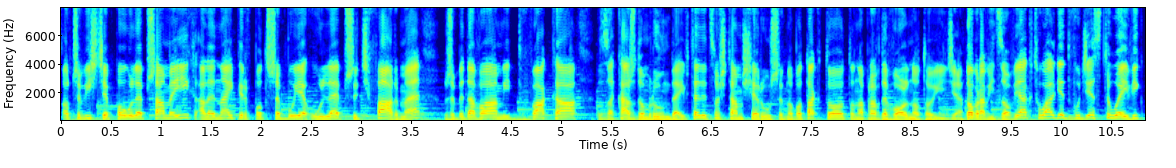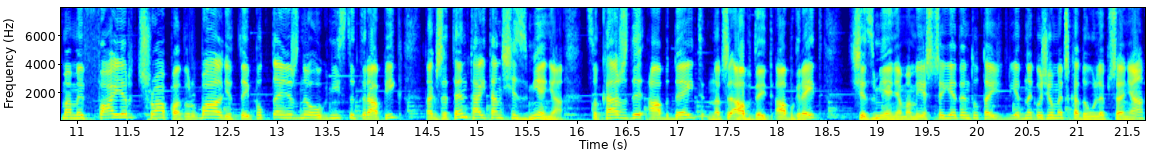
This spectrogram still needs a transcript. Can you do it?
oczywiście poulepszamy ich, ale najpierw potrzebuję ulepszyć farmę, żeby dawała mi 2k za każdą rundę i wtedy coś tam się ruszy, no bo tak to, to naprawdę wolno to idzie. Dobra widzowie, aktualnie 20 Wavik mamy Fire Trapa, normalnie, tutaj potężny ognisty trapik, także ten Titan się zmienia. Co każdy update, znaczy update, upgrade się zmienia. Mamy jeszcze jeden tutaj, jednego ziomeczka do ulepszenia,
